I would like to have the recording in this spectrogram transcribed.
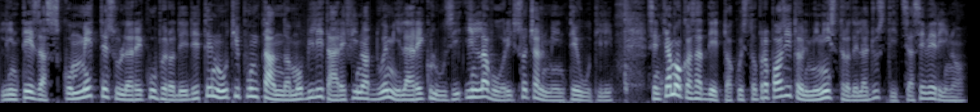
L'intesa scommette sul recupero dei detenuti puntando a mobilitare fino a 2000 reclusi in lavori socialmente utili. Sentiamo cosa ha detto a questo proposito il ministro della giustizia Severino.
